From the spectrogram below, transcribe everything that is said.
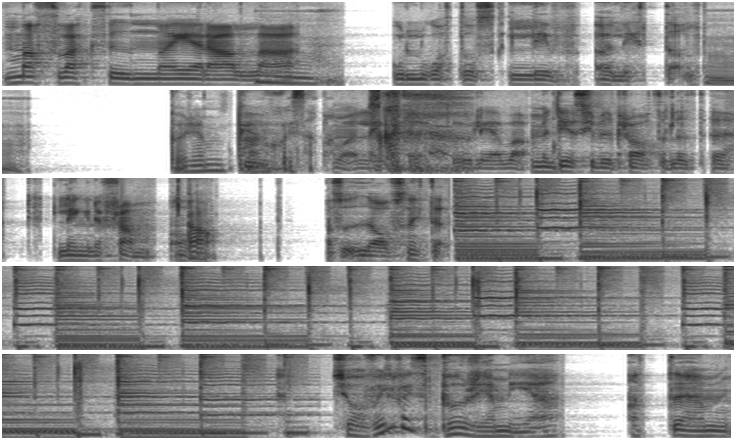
massvaccinera alla mm. och låt oss live a little. Börja med pensionsen. Ja, längtar efter att leva. Men det ska vi prata lite längre fram om. Ja. Alltså i avsnittet. Jag vill faktiskt börja med att um,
